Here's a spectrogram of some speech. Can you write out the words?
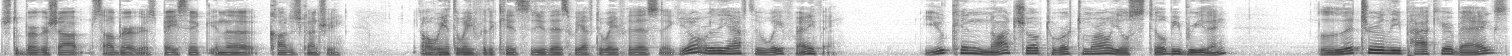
Just a burger shop, sell burgers, basic in the cottage country. Oh, we have to wait for the kids to do this, we have to wait for this. Like you don't really have to wait for anything. You can not show up to work tomorrow, you'll still be breathing. Literally pack your bags,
